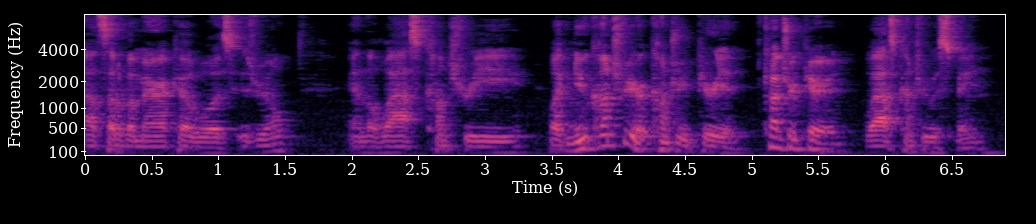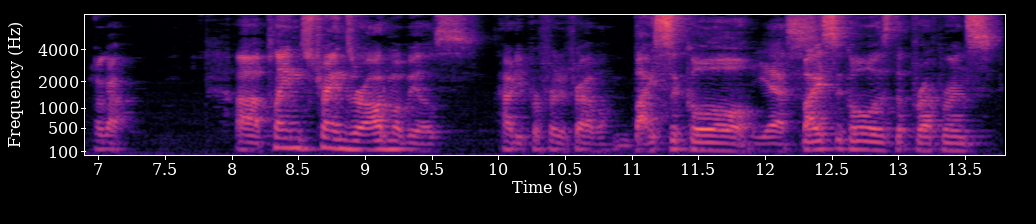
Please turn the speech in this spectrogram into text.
outside of America was Israel, and the last country, like new country or country period. Country period. Last country was Spain. Okay. Uh, planes, trains, or automobiles? How do you prefer to travel? Bicycle. Yes. Bicycle is the preference.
